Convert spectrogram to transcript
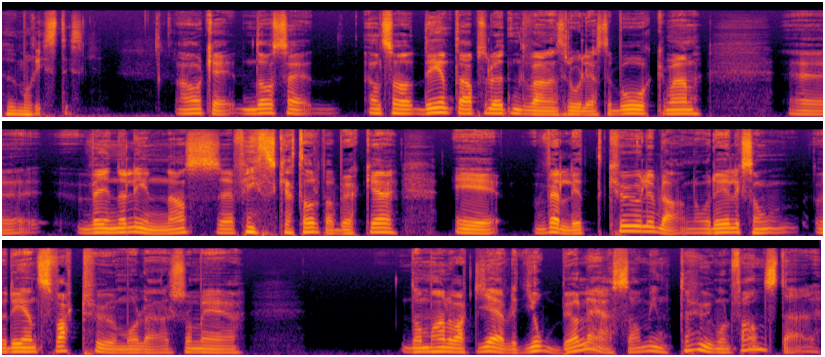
humoristisk. Ja, okej. Okay alltså, det är inte absolut inte världens roligaste bok, men eh, Väinö Linnas eh, finska torparböcker är väldigt kul ibland och det är liksom, och det är en svart humor där som är de hade varit jävligt jobbiga att läsa om inte humorn fanns där.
